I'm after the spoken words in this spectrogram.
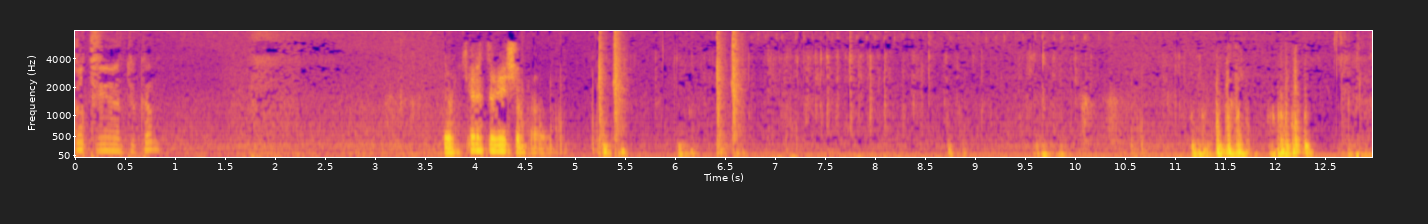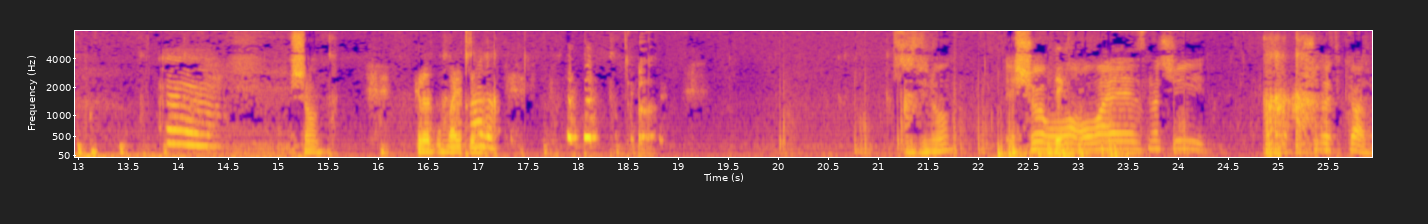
готвиме тук. Докчерите ви ще правя. Шо? Кратно майка. С вино? Е, шо, ова е, значи... Що да ти кажа?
